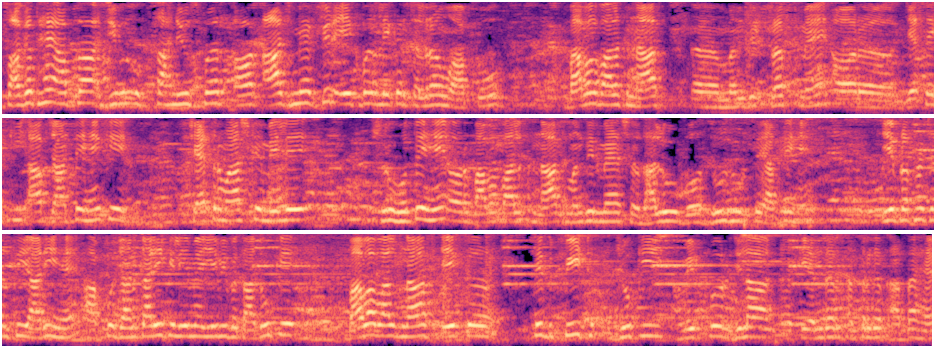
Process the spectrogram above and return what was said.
स्वागत है आपका जीवन उत्साह न्यूज़ पर। और आज मैं फिर एक बार लेकर चल रहा हूँ आपको बाबा बालकनाथ मंदिर ट्रस्ट में। और जैसे कि आप जानते हैं कि चैत्र मास के मेले शुरू होते हैं और बाबा बालकनाथ मंदिर में श्रद्धालु बहुत दूर दूर से आते हैं। ये प्रथा चलती आ रही है। आपको जानकारी के लिए मैं ये भी बता दूँ कि बाबा बालकनाथ एक सिद्ध पीठ जो कि हमीरपुर जिला के अंदर अंतर्गत आता है,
